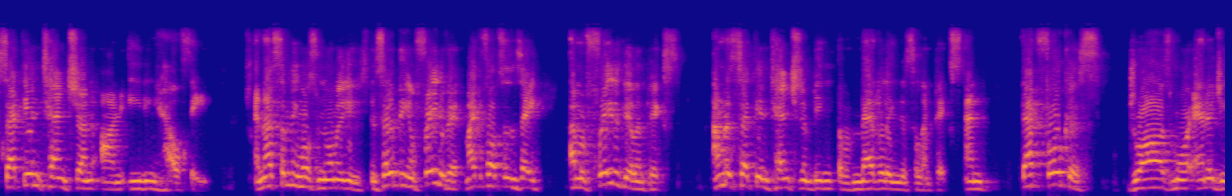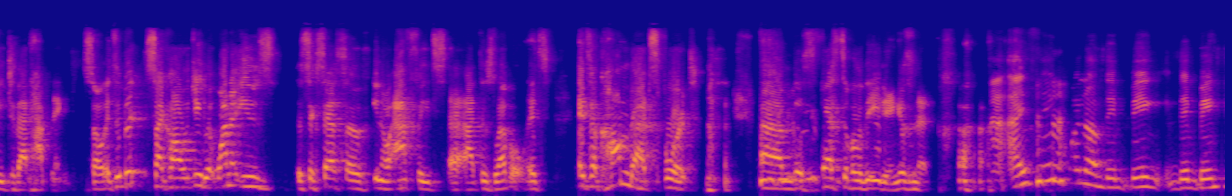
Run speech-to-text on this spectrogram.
set the intention on eating healthy. And that's something most normally do. Instead of being afraid of it, Michael Phelps doesn't say, I'm afraid of the Olympics. I'm going to set the intention of being of medaling this Olympics. And that focus draws more energy to that happening. So it's a bit psychology, but why not use the success of you know athletes uh, at this level? It's it's a combat sport, um, this festival of eating, isn't it? I think one of the big the big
